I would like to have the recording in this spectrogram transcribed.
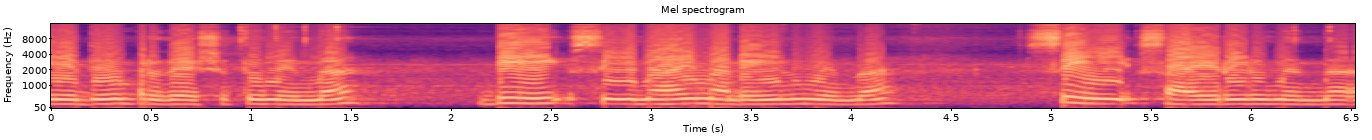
ഏതോ പ്രദേശത്തു നിന്ന്. ബി. സീനായ് മലയിൽ നിന്ന്. സി. സൈറിൽ നിന്ന്.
